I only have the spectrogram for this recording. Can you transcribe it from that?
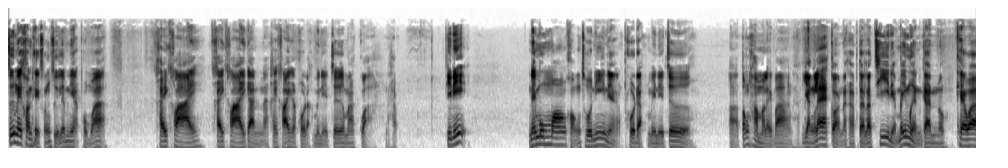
ซึ่งในคอนเท็กซ์ของหนังสือเล่มนี้ผมว่า คล้ายๆคล้ายๆกันนะคล้ายๆกับ product manager มากกว่านะครับ ทีนี้ในมุมมองของโทนี่เนี่ย product manager ต้องทำอะไรบ้างครับ อย่างแรกก่อนนะครับ แต่ละที่เนี่ยไม่เหมือนกันเนาะแค่ว่า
